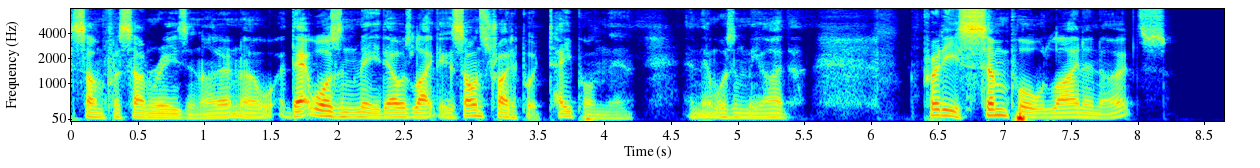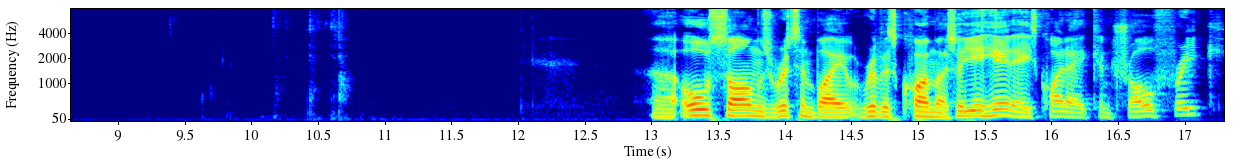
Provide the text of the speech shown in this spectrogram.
some for some reason. I don't know. That wasn't me. That was like someone's tried to put tape on there, and that wasn't me either. Pretty simple liner notes. Uh, all songs written by Rivers Cuomo. So you hear that he's quite a control freak.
